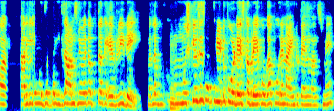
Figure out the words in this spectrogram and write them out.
और और ये जब तक एग्ज़ाम्स नहीं हुए तब तक एवरी डे मतलब हम्म। मुश्किल से sir three to four days का ब्रेक होगा पूरे नाइन टू टेन मंथ्स में।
